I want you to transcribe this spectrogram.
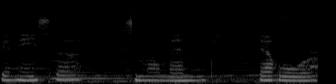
Genieße diesen Moment der Ruhe.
